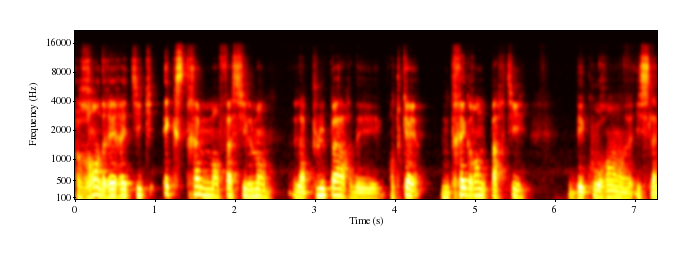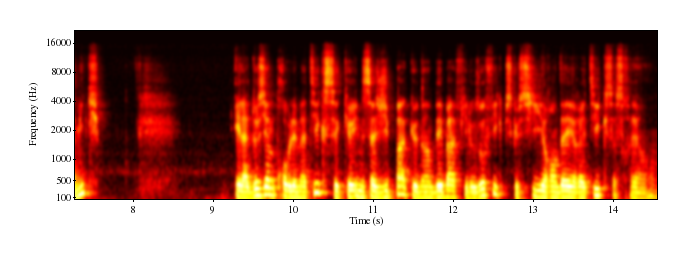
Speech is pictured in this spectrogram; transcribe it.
rendre hérétique extrêmement facilement la plupart des, en tout cas une très grande partie des courants euh, islamiques. Et la deuxième problématique, c'est qu'il ne s'agit pas que d'un débat philosophique, puisque s'il rendait hérétique, ça serait un,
